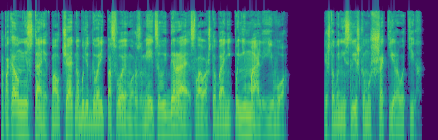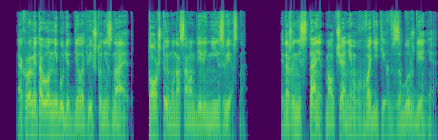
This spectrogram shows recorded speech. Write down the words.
А пока он не станет молчать, но будет говорить по-своему, разумеется, выбирая слова, чтобы они понимали его. И чтобы не слишком уж шокировать их. А кроме того, он не будет делать вид, что не знает то, что ему на самом деле неизвестно. И даже не станет молчанием вводить их в заблуждение.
